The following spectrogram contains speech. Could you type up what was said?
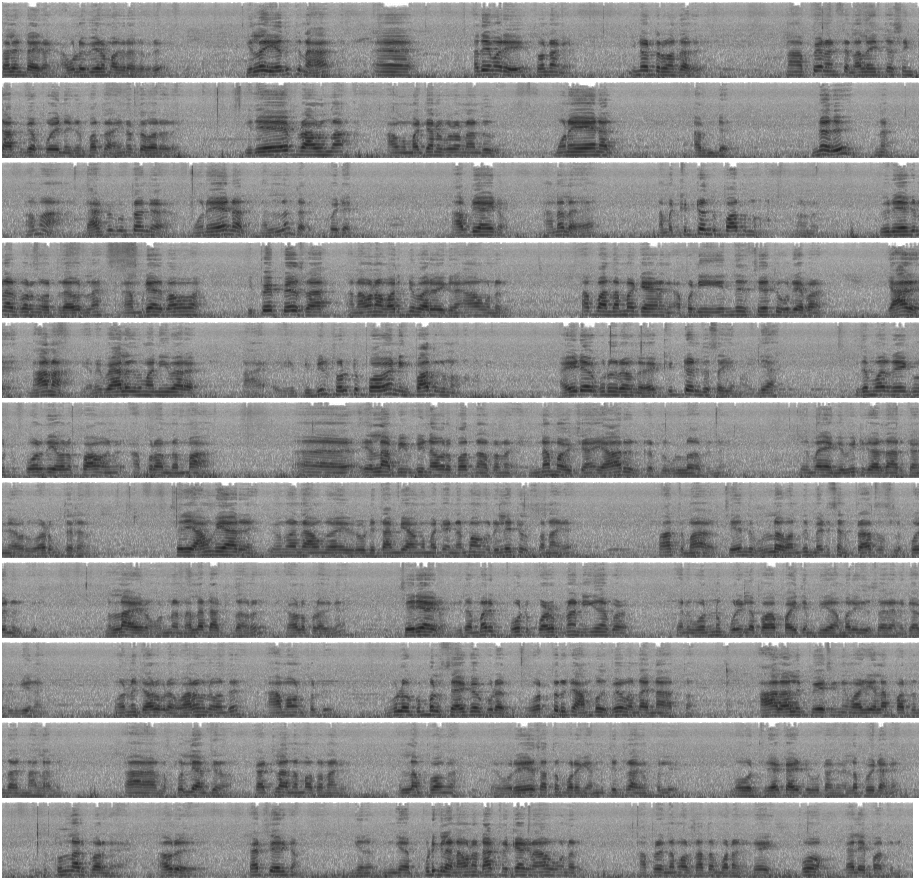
சைலண்ட் ஆயிடுறாங்க அவ்வளோ வீரமாகிறார் அவர். இதெல்லாம் எதுக்குன்னா அதே மாதிரி சொன்னாங்க இன்னொருத்தர் வந்தார். நான் அப்போயே நினச்சேன் நல்ல இன்ட்ரெஸ்டிங் டாப்பிக்காக போயிருக்கேன்னு பார்த்தா இன்னொருத்தர் வர்றாரு. இதே ப்ராப்ளம் தான். அவங்க மத்தியானம் கூட நடந்தது. மூணே நாள் அப்படின்ட்டு. என்னது? என்ன? ஆமாம் டாக்டர் கொடுத்தாங்க. மூணே நாள். நல்லா தரு போயிட்டார். அப்படி ஆகிடும் அதனால் நம்ம கிட்ட வந்து பார்த்துணும் அவனு. இவர் எகுனார் பாருங்க ஒருத்தர் அவரில். நான் முடியாது. பாப்பா இப்போயே பேசுகிறா நான் அவனை வரைஞ்சி வர வைக்கிறேன். ஆ ஒன்று அப்போ அந்த அம்மா கேட்குறாங்க அப்போ நீ இருந்து சேர்த்து விட்றியாப்பா யார்? நானா? எனக்கு வேலை இருக்குதுமா நீ வேறு. நான் இப்படி இப்படின்னு சொல்லிட்டு போவேன். நீங்கள் பார்த்துக்கணும். ஐடியா கொடுக்குறவங்க கிட்ட இருந்து செய்யணும் இல்லையா? இதை மாதிரி ரேக்கு விட்டு போகிறது எவ்வளோ பாவம்? அப்புறம் அந்த அம்மா எல்லாம் அப்படி இப்படி நவரை பார்த்து நான் சொன்னேன். என்னம்மா வச்சேன் யார் இருக்கிறது உள்ளே? அப்படின்னு. இது மாதிரி எங்கள் வீட்டுக்காரர் தான் இருக்காங்க. அவர் உடம்பு தெரியணும் சரி அவங்க யார்? இவங்க வந்து அவங்க இவருடைய தம்பி அவங்க மட்டும் என்னமோ அவங்க ரிலேட்டிவ்ஸ் சொன்னாங்க. பார்த்துமா சேர்ந்து உள்ளே வந்து மெடிசன் ப்ராசஸில் போயின்னு இருக்குது நல்லா ஆகிடும் ஒன்றும் நல்ல டாக்டர் தான் அவர். கவலைப்படாதீங்க. சரியாயிடும் இதை மாதிரி போட்டு குழப்பினா நீங்கள் தான் எனக்கு ஒன்றும் புரியலப்பா. பைத்தியம் பிடிக்கிற மாதிரி இருக்குது சார். எனக்கு அப்படி இப்படினாங்க ஒன்றும் கவலைப்படாங்க வரவங்க வந்து ஆமாம்னு சொல்லிட்டு இவ்வளோ கும்பல் சேர்க்கவே கூடாது. ஒருத்தருக்கு ஐம்பது பேர் வந்தால் என்ன அர்த்தம்? ஆளாளு பேசின்னு வழியெல்லாம் பார்த்துருந்தா நாலு சொல்லி அனுப்பிச்சிடும் கட்டில் அந்த அம்மா சொன்னாங்க எல்லாம் போங்க. ஒரே சத்தம் போகிறீங்க என்ன திட்டுறாங்கன்னு சொல்லி ஒவ்வொருத்தரையாக கழட்டி விட்டாங்க. எல்லாம் போயிட்டாங்க. இந்த துள்ளார் பாருங்க. அவர் கடைசி வரைக்கும் இங்கே இங்கே பிடிக்கல. நான் ஒன்று டாக்டர் கேட்குறேன். ஓனர் அப்புறம் இந்த மாதிரி சத்தம் போட்டாங்க. டேய் இப்போது வேலையை பார்த்துன்னு.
